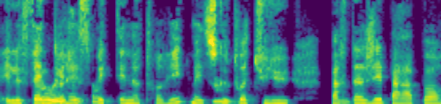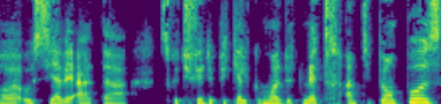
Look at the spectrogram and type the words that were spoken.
Et le fait de respecter notre rythme et ce que toi tu partageais par rapport euh, aussi avec à ta ce que tu fais depuis quelques mois de te mettre un petit peu en pause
